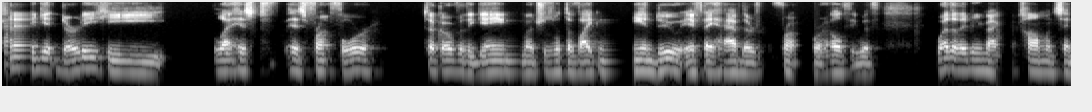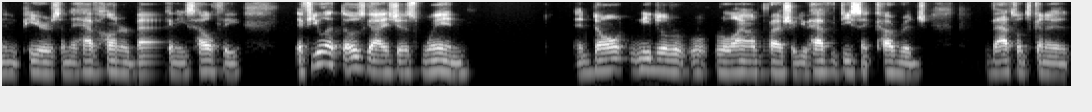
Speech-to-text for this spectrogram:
kind of get dirty. He let his his front four took over the game, which is what the Vikings can do if they have their front four healthy. With whether they bring back Tomlinson and Pierce and they have Hunter back and he's healthy, if you let those guys just win and don't need to re- rely on pressure, you have decent coverage. That's what's going to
